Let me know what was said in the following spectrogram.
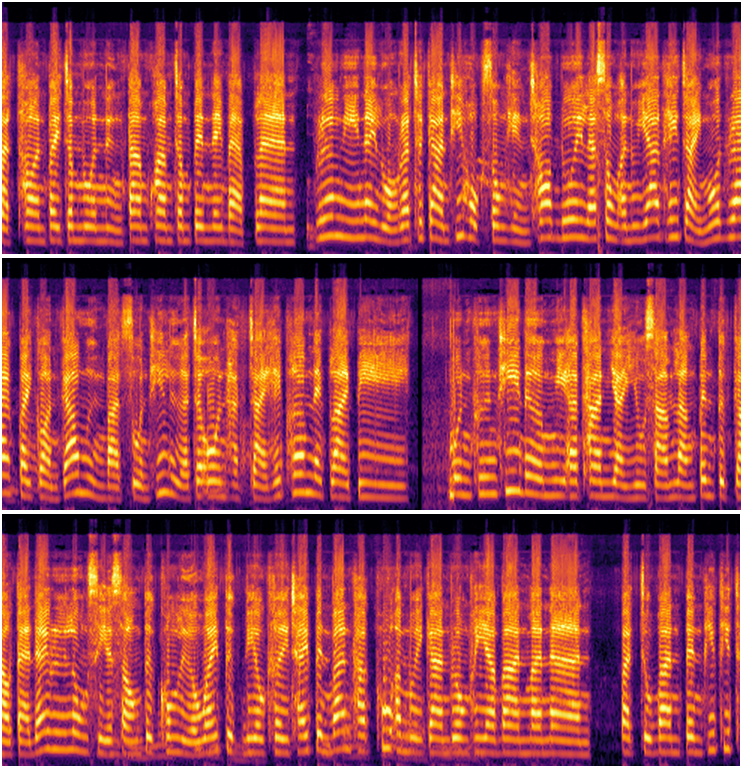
ตัดทอนไปจำนวนหนึ่งตามความจำเป็นในแบบแปลน เรื่องนี้ในหลวงรัชกาลที่ 6 ทรงเห็นชอบด้วย และทรงอนุญาตให้จ่ายงวดแรกไปก่อน 90,000 บาทส่วนที่เหลือจะโอนหักจ่ายให้เพิ่มในปลายปี บนพื้นที่เดิมมีอาคารใหญ่อยู่สามหลังเป็นตึกเก่าแต่ได้รื้อลงเสียสองตึกคงเหลือไว้ตึกเดียวเคยใช้เป็นบ้านพักผู้อำนวยการโรงพยาบาลมานาน ปัจจุบันเป็นพิพิธ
